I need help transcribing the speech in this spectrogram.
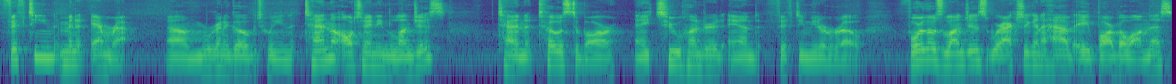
15 minute AMRAP. Um, we're going to go between 10 alternating lunges, 10 toes to bar, and a 250 meter row. For those lunges, we're actually going to have a barbell on this,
